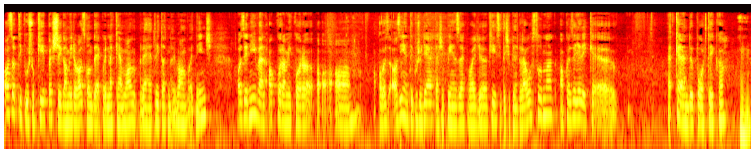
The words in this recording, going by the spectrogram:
Az a típusú képesség, amiről azt gondolják, hogy nekem van, lehet vitatni, hogy van vagy nincs, azért nyilván akkor, amikor a, a, az, az ilyen típusú gyártási pénzek vagy készítési pénzek leosztódnak, akkor ez egy elég ke, kelendő portéka. Uh-huh.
